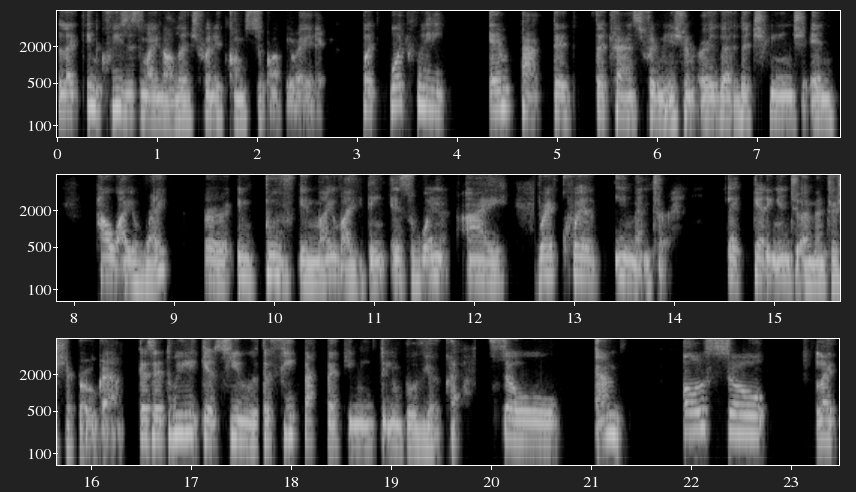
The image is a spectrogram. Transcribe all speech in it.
like increases my knowledge when it comes to copywriting. But what really impacted the transformation or the, the change in how I write or improve in my writing is when I work with a mentor like getting into a mentorship program because it really gives you the feedback that you need to improve your craft. So, and also like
